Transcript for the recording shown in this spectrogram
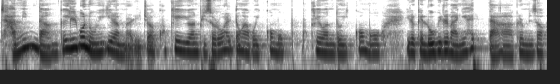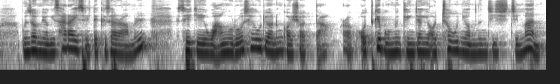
자민당, 그 일본 우익이란 말이죠. 국회의원 비서로 활동하고 있고, 뭐 국회의원도 있고, 뭐 이렇게 로비를 많이 했다. 그러면서 문선명이 살아있을 때 그 사람을 세계의 왕으로 세우려는 것이었다. 어떻게 보면 굉장히 어처구니 없는 짓이지만,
